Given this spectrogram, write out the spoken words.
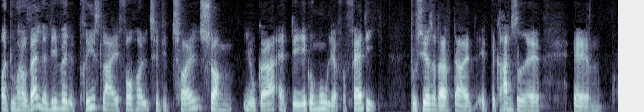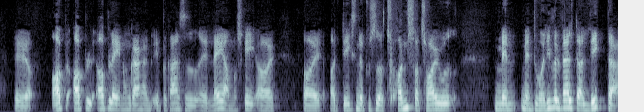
og du har jo valgt alligevel et prisleje i forhold til dit tøj, som jo gør, at det ikke er umuligt at få fat i. Du siger så, der, der er et, et begrænset øh, øh, øh, op, op, oplag nogle gange, et begrænset øh, lager måske, og, og, og det er ikke sådan, at du sidder og tonser tøj ud, men, men du har alligevel valgt at ligge der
